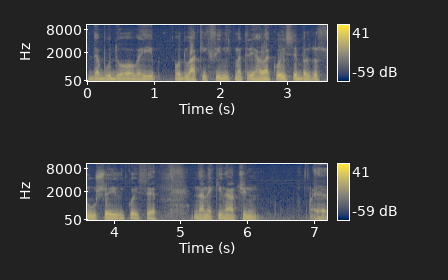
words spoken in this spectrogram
da budu ovaj, od lakih finih materijala koji se brzo suše ili koji se na neki način e,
